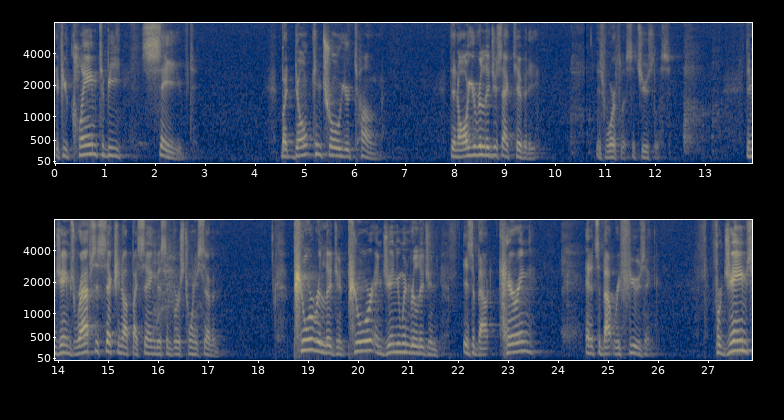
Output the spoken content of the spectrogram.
if you claim to be saved, but don't control your tongue, then all your religious activity is worthless, it's useless. Then James wraps this section up by saying this in verse 27 Pure religion, pure and genuine religion, is about caring and it's about refusing. For James,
